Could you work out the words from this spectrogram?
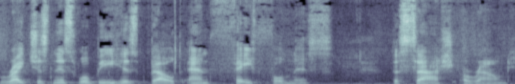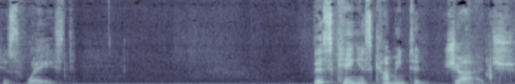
Righteousness will be his belt, and faithfulness the sash around his waist. This king is coming to judge.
